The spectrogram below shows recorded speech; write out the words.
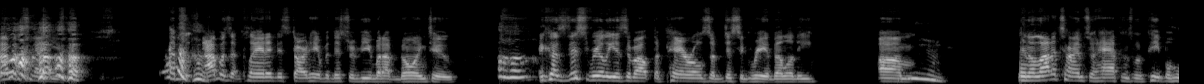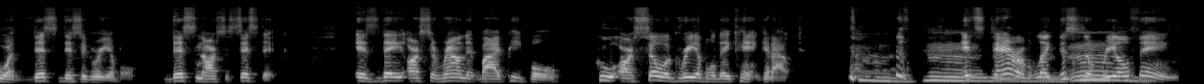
I'm gonna tell you. I, was, I wasn't planning to start here with this review, but I'm going to Uh-huh. because this really is about the perils of disagreeability. Um, Mm. and a lot of times, what happens with people who are this disagreeable, this narcissistic, is they are surrounded by people who are so agreeable they can't get out. It's terrible. Like this is a real Mm. thing.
